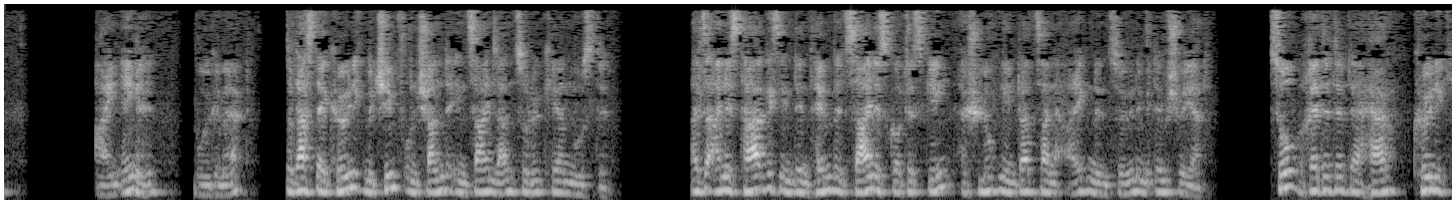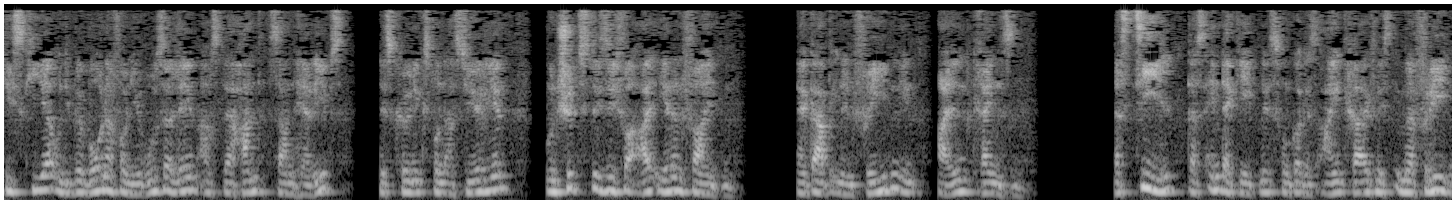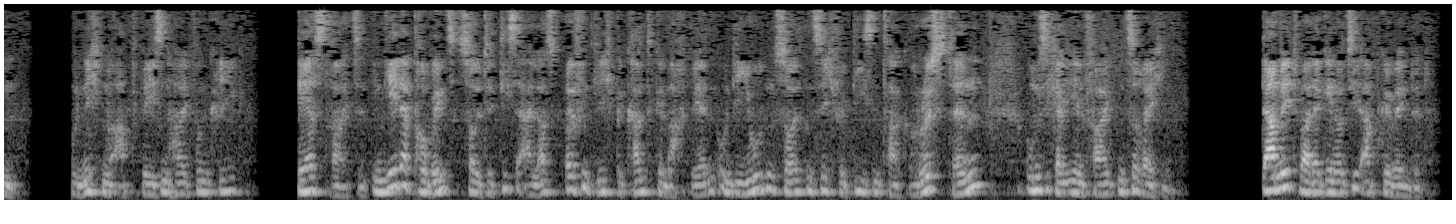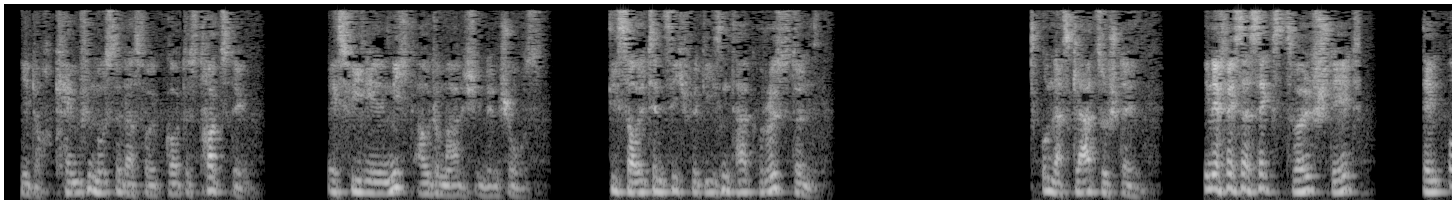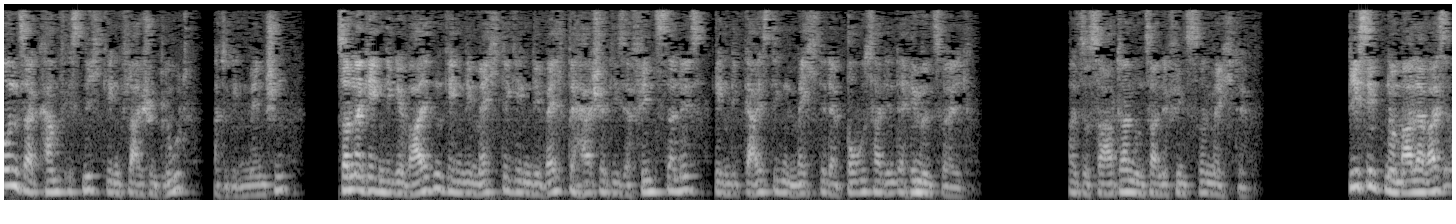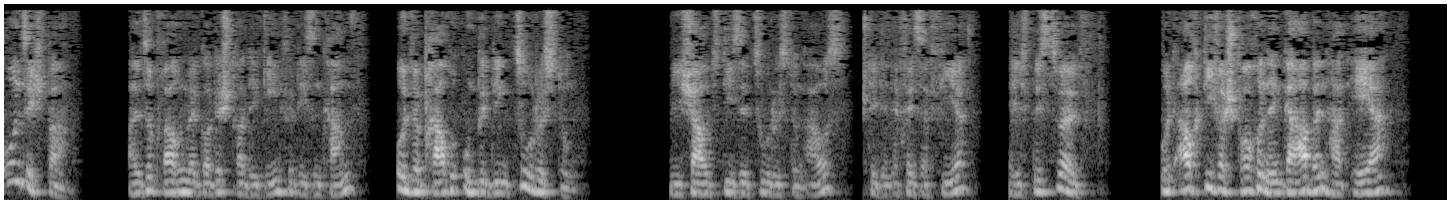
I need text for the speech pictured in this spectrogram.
ein Engel, wohlgemerkt, so dass der König mit Schimpf und Schande in sein Land zurückkehren musste. Als er eines Tages in den Tempel seines Gottes ging, erschlugen ihn dort seine eigenen Söhne mit dem Schwert. So rettete der Herr König Hiskia und die Bewohner von Jerusalem aus der Hand Sanheribs, des Königs von Assyrien, und schützte sie vor all ihren Feinden. Er gab ihnen Frieden in allen Grenzen. Das Ziel, das Endergebnis von Gottes Eingreifen ist immer Frieden, und nicht nur Abwesenheit vom Krieg. Vers 13. In jeder Provinz sollte dieser Erlass öffentlich bekannt gemacht werden und die Juden sollten sich für diesen Tag rüsten, um sich an ihren Feinden zu rächen. Damit war der Genozid abgewendet. Jedoch kämpfen musste das Volk Gottes trotzdem. Es fiel ihnen nicht automatisch in den Schoß. Sie sollten sich für diesen Tag rüsten. Um das klarzustellen. In Epheser 6,12 steht, denn unser Kampf ist nicht gegen Fleisch und Blut, also gegen Menschen, sondern gegen die Gewalten, gegen die Mächte, gegen die Weltbeherrscher dieser Finsternis, gegen die geistigen Mächte der Bosheit in der Himmelswelt. Also Satan und seine finsteren Mächte. Die sind normalerweise unsichtbar. Also brauchen wir Gottes Strategien für diesen Kampf und wir brauchen unbedingt Zurüstung. Wie schaut diese Zurüstung aus? Steht in Epheser 4, 11 bis 12. Und auch die versprochenen Gaben hat er,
